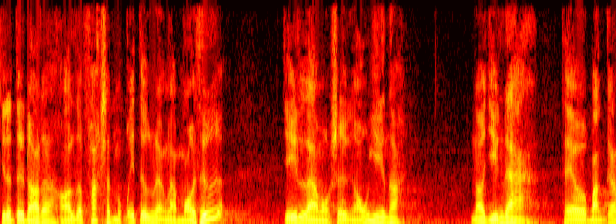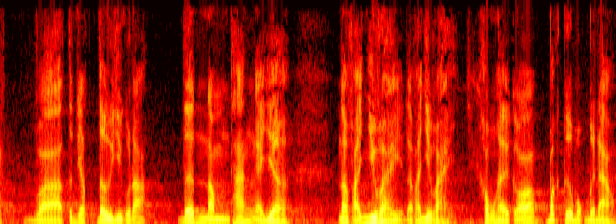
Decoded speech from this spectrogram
Cho nên từ đó đó họ đã phát sinh một ý tưởng rằng là mọi thứ chỉ là một sự ngẫu nhiên thôi. Nó diễn ra theo bản cách và tính chất tự nhiên của nó. Đến năm tháng ngày giờ, nó phải như vậy, là phải như vậy. Không hề có bất cứ một người nào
